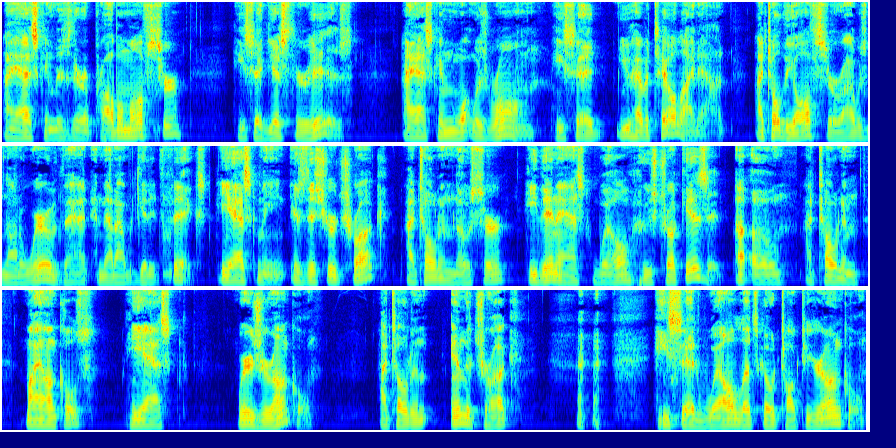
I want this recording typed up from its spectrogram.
I asked him, Is there a problem, officer? He said, Yes, there is. I asked him what was wrong. He said, You have a tail light out. I told the officer I was not aware of that and that I would get it fixed. He asked me, Is this your truck? I told him, No, sir. He then asked, Well, whose truck is it? Uh oh. I told him, My uncle's. He asked, Where's your uncle? I told him, In the truck. he said, Well, let's go talk to your uncle.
